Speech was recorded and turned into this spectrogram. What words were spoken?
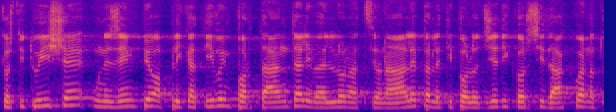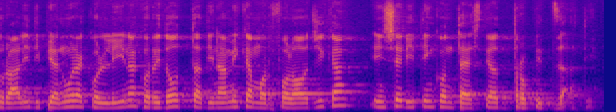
Costituisce un esempio applicativo importante a livello nazionale per le tipologie di corsi d'acqua naturali di pianura e collina con ridotta dinamica morfologica inseriti in contesti antropizzati.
